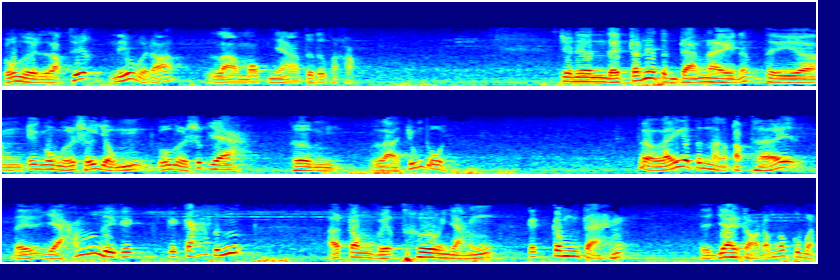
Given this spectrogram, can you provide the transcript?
của người lập thuyết nếu người đó là một nhà tư tưởng Phật học. Cho nên để tránh cái tình trạng này đó thì um, cái ngôn ngữ sử dụng của người xuất gia thường là chúng tôi. Tức là lấy cái tinh thần tập thể để giảm đi cái cái cá tính. Ở trong việc thừa nhận cái công trạng và vai trò đóng góp của mình.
